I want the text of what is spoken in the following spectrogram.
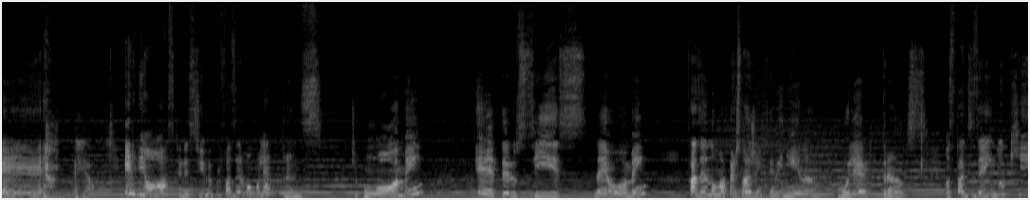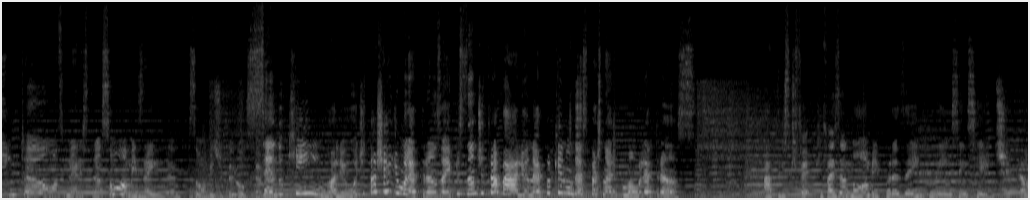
É, é real. Ele ganhou Oscar nesse filme por fazer uma mulher trans. Tipo, um homem hétero, cis, né? Homem, fazendo uma personagem feminina, mulher trans. Você tá dizendo que então as mulheres trans são homens ainda. São homens de peruca. Sendo que em Hollywood tá cheio de mulher trans aí precisando de trabalho, né? Por que não der esse personagem pra uma mulher trans? A atriz que, que faz a nome, por exemplo, em Sense8, ela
